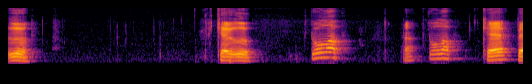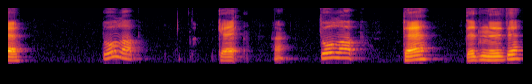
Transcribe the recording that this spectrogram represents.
I. Ke. I. Dolap. Ha? Dolap. Ke. Be. Dolap. Ke. Ha? Dolap. Te. Dedi ne dedi?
